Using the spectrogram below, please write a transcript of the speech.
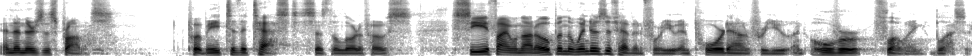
And then there's this promise Put me to the test, says the Lord of hosts. See if I will not open the windows of heaven for you and pour down for you an overflowing blessing.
